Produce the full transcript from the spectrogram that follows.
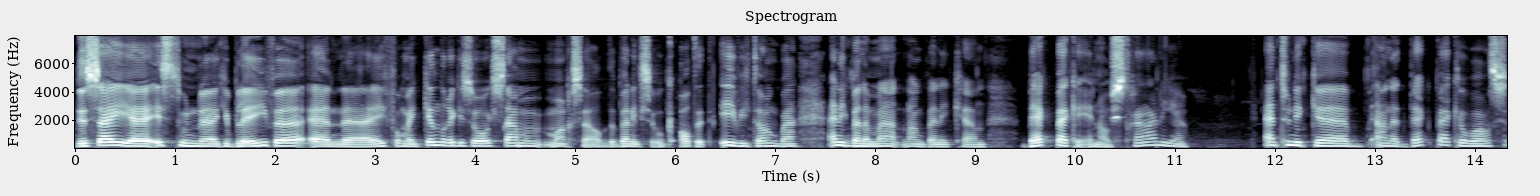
Dus zij eh, is toen eh, gebleven en eh, heeft voor mijn kinderen gezorgd samen met Marcel. Daar ben ik ze ook altijd eeuwig dankbaar. En ik ben een maand lang ben ik gaan backpacken in Australië. En toen ik aan het backpacken was,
